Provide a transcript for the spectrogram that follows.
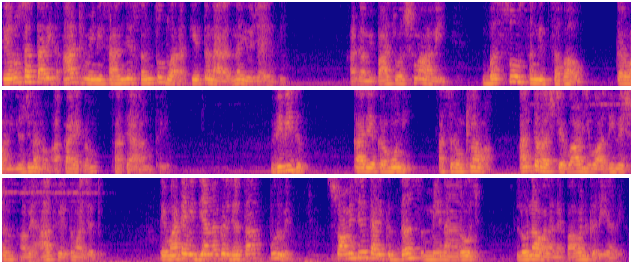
તે અનુસાર તારીખ આઠ મે ની સાંજે સંતો દ્વારા કીર્તન આરાધના યોજાઈ હતી. આગામી પાંચ વર્ષમાં આવી બસો સંગીત સભાઓ કરવાની યોજનાનો આ કાર્યક્રમ સાથે આરંભ થયો. વિવિધ કાર્યક્રમોની આ શૃંખલામાં આંતરરાષ્ટ્રીય બાળ યુવા અધિવેશન હવે હાથ વેતમાં જતું. તે માટે વિદ્યાનગર જતા પૂર્વે સ્વામીશ્રી તારીખ દસ મેના રોજ લોનાવાલાને પાવન કરી આવ્યા.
